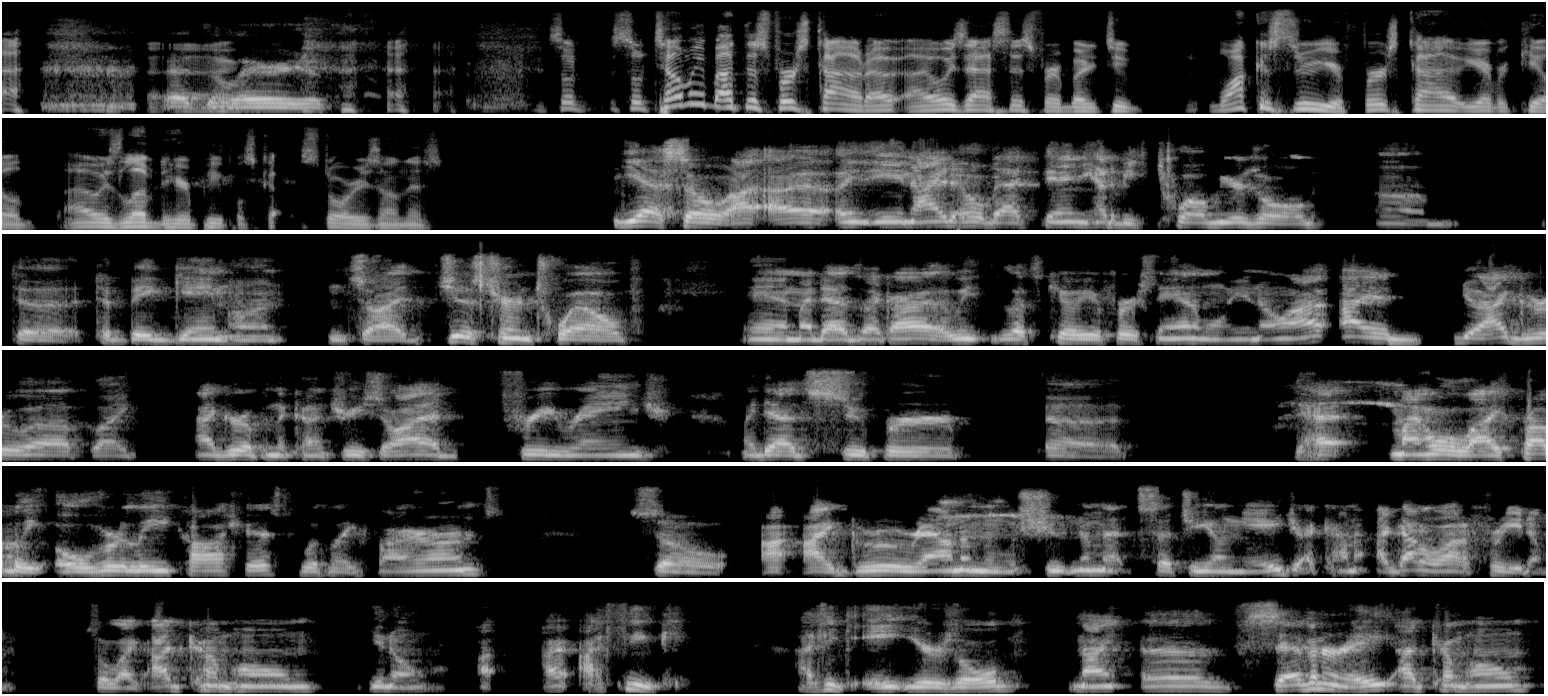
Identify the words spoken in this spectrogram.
That's Uh, hilarious. so, so tell me about this first coyote. I, I always ask this for everybody to Walk us through your first coyote you ever killed. I always love to hear people's stories on this. Yeah, so I, I in- in Idaho back then, you had to be 12 years old um, to to big game hunt, and so I just turned 12, and my dad's like, "All right, we, let's kill your first animal." You know, I I had I grew up like I grew up in the country, so I had free range. My dad's super. Uh, had my whole life probably overly cautious with like firearms. So I, I grew around them and was shooting them at such a young age. I kind of I got a lot of freedom. So like I'd come home, you know, I, I, I think I think eight years old, nine uh seven or eight, I'd come home,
